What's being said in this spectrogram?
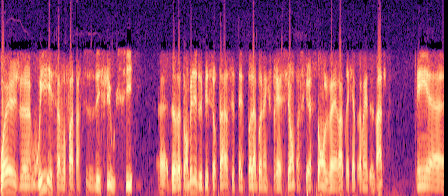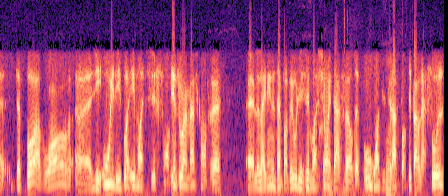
Ouais, je, oui, et ça va faire partie du défi aussi. de retomber les deux pieds sur terre, c'est peut-être pas la bonne expression parce que ça, on le verra après 82 matchs mais euh, de pas avoir euh, les hauts et les bas émotifs. On vient de jouer un match contre euh, le Lightning de Tampa Bay où les émotions étaient à fleur de peau, où on est transporté par la foule.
